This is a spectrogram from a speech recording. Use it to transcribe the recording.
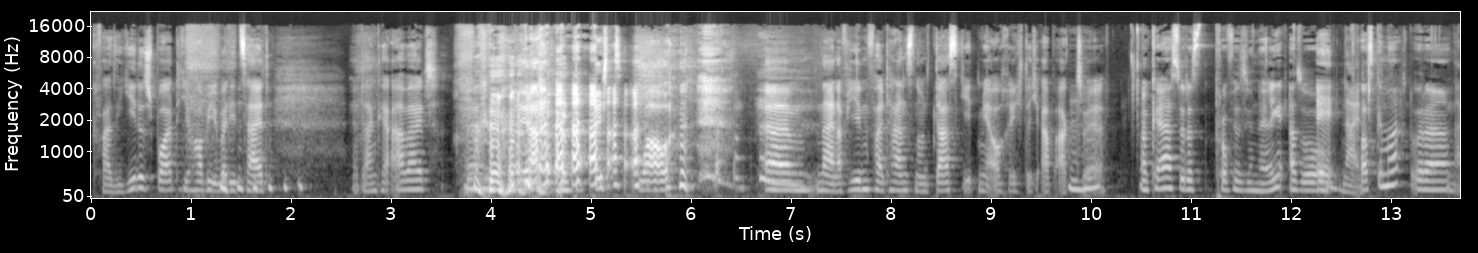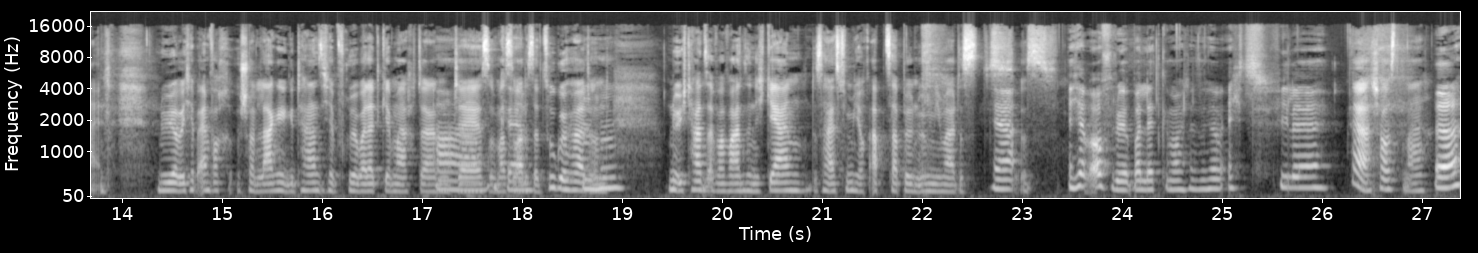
quasi jedes sportliche Hobby über die Zeit. Ja, danke, Arbeit. Ähm, ja, echt, wow. ähm, nein, auf jeden Fall tanzen und das geht mir auch richtig ab aktuell. Okay, hast du das professionell, also Äh, was gemacht oder? Nein. Nö, aber ich habe einfach schon lange getanzt. Ich habe früher Ballett gemacht, dann Ah, Jazz und was so okay. alles dazugehört. Und nö, ich tanze einfach wahnsinnig gern. Das heißt für mich auch abzappeln irgendwie mal. Das, das Ja. ist. Ich habe auch früher Ballett gemacht, also ich habe echt viele. Ja, schaust mal. Ja,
